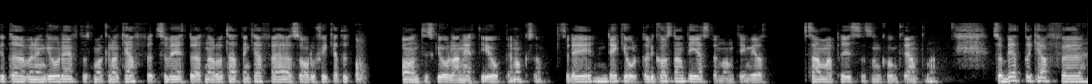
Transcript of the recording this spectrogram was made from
Utöver den goda eftersmaken av kaffet så vet du att när du har tagit en kaffe här så har du skickat ett barn till skolan i Etiopien också. Så det, det är coolt och det kostar inte gästen någonting. Vi har samma priser som konkurrenterna. Så bättre kaffe,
